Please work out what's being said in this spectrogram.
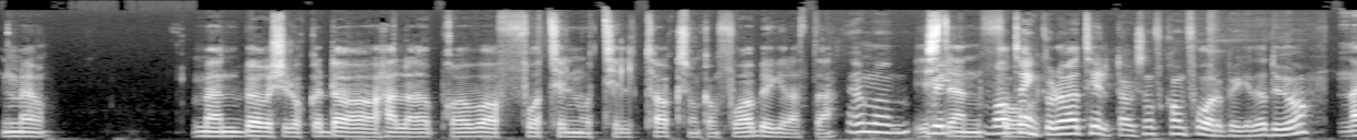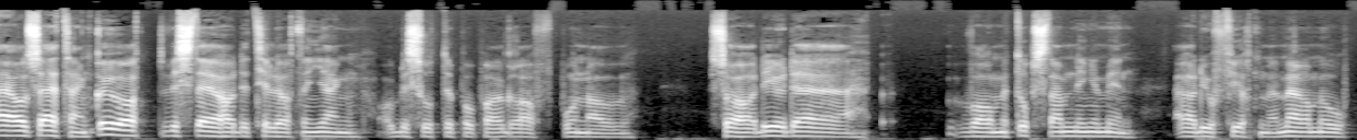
Ja. Men bør ikke dere da heller prøve å få til noe tiltak som kan forebygge dette? Ja, men, vil, hva hva tenker du er tiltak som kan forebygge det, du òg? Nei, altså, jeg tenker jo at hvis jeg hadde tilhørt en gjeng og blitt sittet på paragraf av Så hadde jo det varmet opp stemningen min. Jeg hadde jo fyrt meg mer og mer opp.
